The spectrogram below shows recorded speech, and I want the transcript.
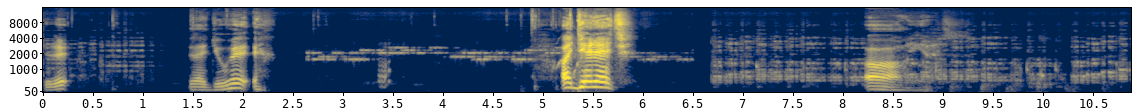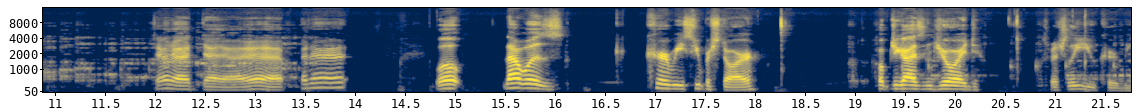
Did it? Did I do it? I did it! Oh, yes. Well, that was Kirby Superstar. Hope you guys enjoyed, especially you, Kirby.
